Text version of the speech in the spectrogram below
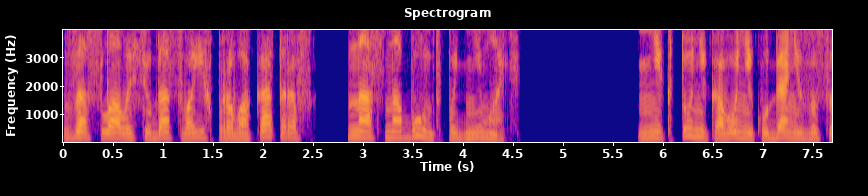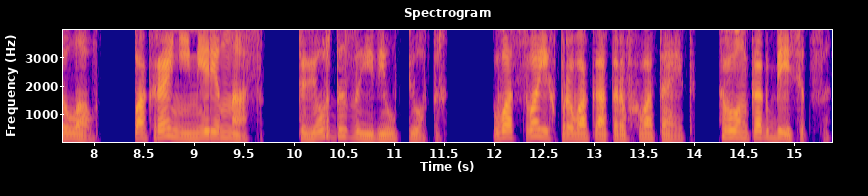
заслала сюда своих провокаторов нас на бунт поднимать. Никто никого никуда не засылал, по крайней мере нас, твердо заявил Петр. У вас своих провокаторов хватает, вон как бесится.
